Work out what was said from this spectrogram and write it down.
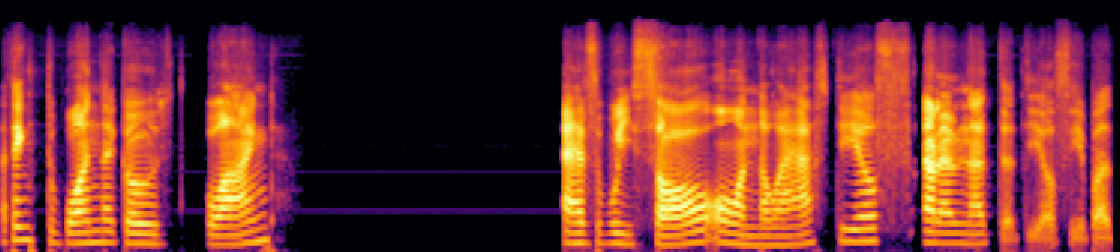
I think the one that goes blind as we saw on the last DLC, uh, not the DLC, but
